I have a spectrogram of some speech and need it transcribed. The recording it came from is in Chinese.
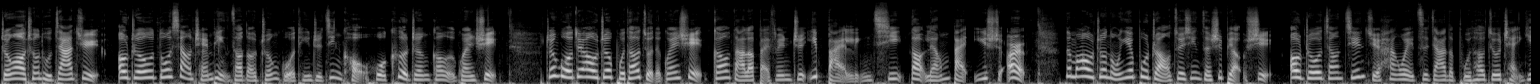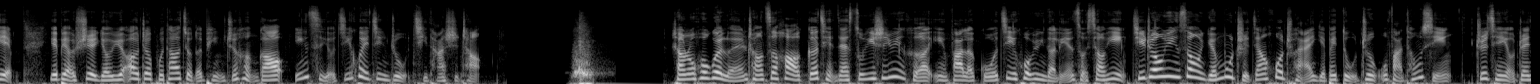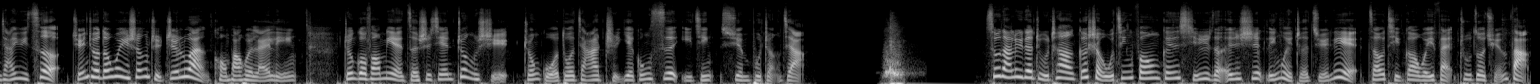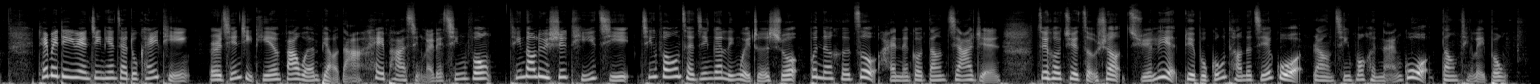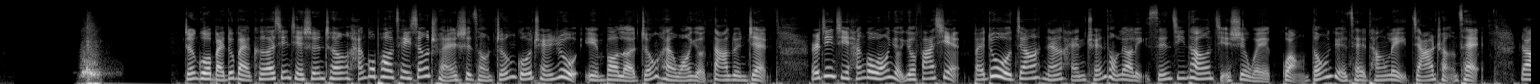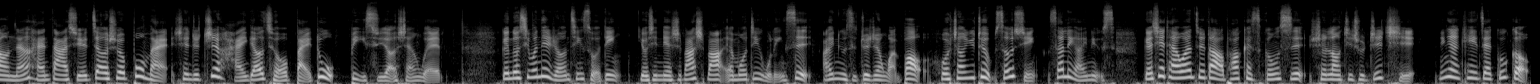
中澳冲突加剧，澳洲多项产品遭到中国停止进口或课征高额关税。中国对澳洲葡萄酒的关税高达了百分之一百零七到两百一十二。那么，澳洲农业部长最新则是表示，澳洲将坚决捍卫自家的葡萄酒产业，也表示由于澳洲葡萄酒的品质很高，因此有机会进入其他市场。长荣货柜轮长次号搁浅在苏伊士运河，引发了国际货运的连锁效应。其中运送原木纸浆货船也被堵住，无法通行。之前有专家预测，全球的卫生纸之乱恐怕会来临。中国方面则事先证实，中国多家纸业公司已经宣布涨价。苏打绿的主唱歌手吴青峰跟昔日的恩师林伟哲决裂，遭提告违反著作权法。台北地院今天再度开庭，而前几天发文表达害怕醒来的清风，听到律师提及清风曾经跟林伟哲说不能合作，还能够当家人，最后却走上决裂、对簿公堂的结果，让清风很难过，当庭泪崩。中国百度百科先前声称韩国泡菜相传是从中国传入，引爆了中韩网友大论战。而近期韩国网友又发现，百度将南韩传统料理参鸡汤解释为广东粤菜汤类家常菜，让南韩大学教授不满，甚至致函要求百度必须要删文。更多新闻内容请锁定有线电视八十八 MOD 五零四 iNews 最正晚报，或上 YouTube 搜寻三零 iNews。感谢台湾最大 Podcast 公司声浪技术支持。您也可以在 Google。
